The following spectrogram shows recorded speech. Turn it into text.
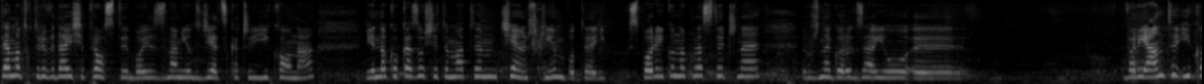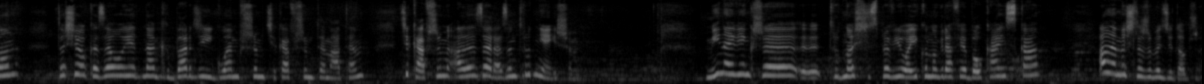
Temat, który wydaje się prosty, bo jest z nami od dziecka, czyli ikona, jednak okazał się tematem ciężkim, bo te spory ikonoklastyczne, różnego rodzaju y, warianty ikon, to się okazało jednak bardziej głębszym, ciekawszym tematem. Ciekawszym, ale zarazem trudniejszym. Mi największe y, trudności sprawiła ikonografia bałkańska, ale myślę, że będzie dobrze.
